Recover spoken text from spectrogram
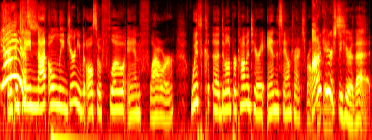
Yes! It'll contain not only Journey but also Flow and Flower with uh, developer commentary and the soundtracks for all. I'm curious to hear that.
